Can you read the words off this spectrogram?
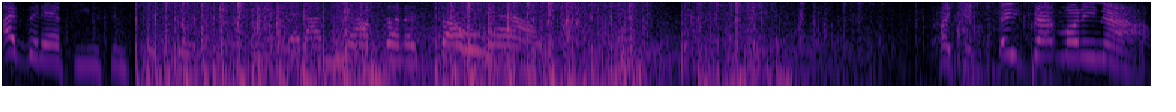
I've been after you since the beginning, and I'm not gonna stop now. I can taste that money now.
